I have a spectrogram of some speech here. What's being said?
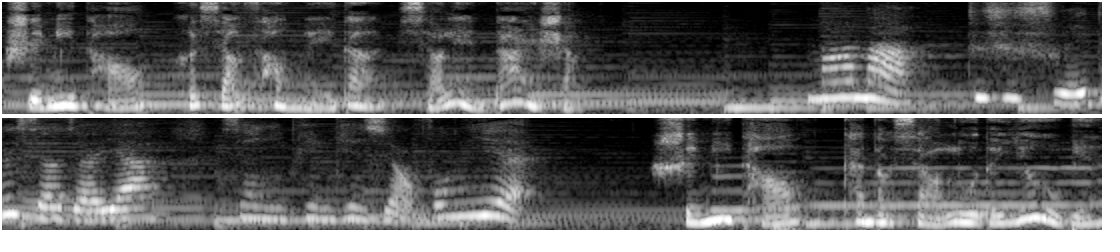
水蜜桃和小草莓的小脸蛋上。妈妈，这是谁的小脚丫？像一片片小枫叶。水蜜桃看到小路的右边，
